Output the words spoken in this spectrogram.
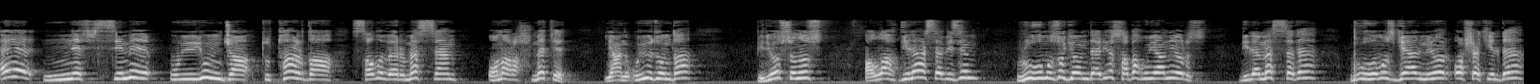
Eğer nefsimi uyuyunca tutar da salı vermezsen ona rahmet et. Yani uyuduğunda biliyorsunuz Allah dilerse bizim ruhumuzu gönderiyor sabah uyanıyoruz. Dilemezse de ruhumuz gelmiyor o şekilde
